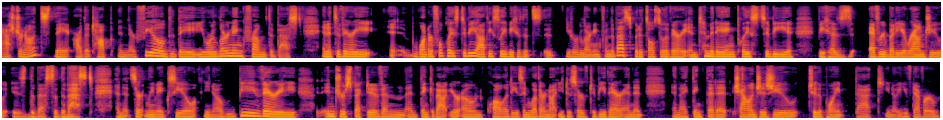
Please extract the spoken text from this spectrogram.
astronauts. They are the top in their field. They you are learning from the best. And it's a very Eh, wonderful place to be obviously because it's it, you're learning from the best but it's also a very intimidating place to be because everybody around you is the best of the best. And it certainly makes you you know be very introspective and and think about your own qualities and whether or not you deserve to be there. And it and i think that it challenges you to the point that you know you've never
